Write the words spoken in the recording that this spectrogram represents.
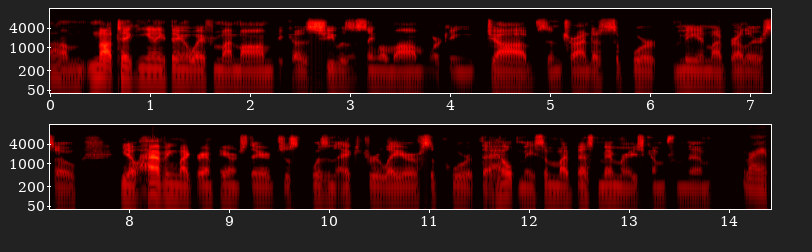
Um, not taking anything away from my mom because she was a single mom working jobs and trying to support me and my brother. So, you know, having my grandparents there just was an extra layer of support that helped me. Some of my best memories come from them Right.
